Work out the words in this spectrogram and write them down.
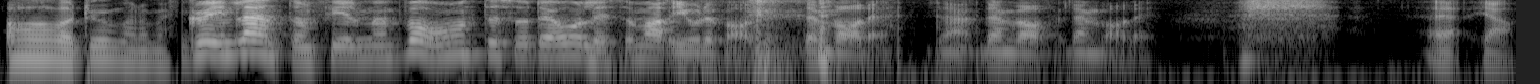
Åh, vad dumma de är. Green Lantern-filmen var inte så dålig som all... Jo, det var det. Den var det. Den, den, var, den var det. Eh, Ja,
